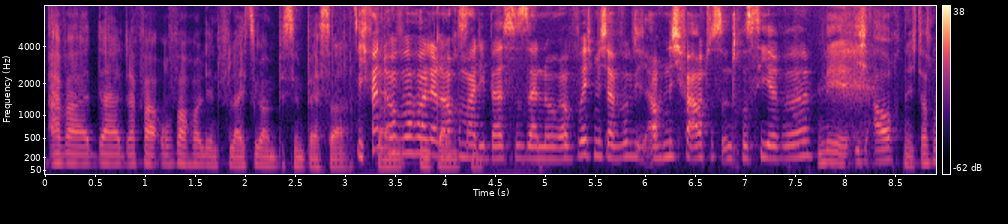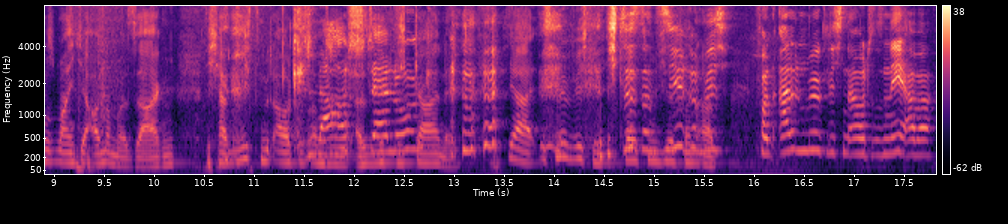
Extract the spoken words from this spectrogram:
Aber da, da war Overhauling vielleicht sogar ein bisschen besser. Ich fand Overhauling auch immer die beste Sendung, obwohl ich mich ja wirklich auch nicht für Autos interessiere. Nee, ich auch nicht. Das muss man hier auch nochmal sagen. Ich habe nichts mit Autos am Hut. Also wirklich gar nicht. Ja, ist mir wichtig. Ich, ich distanziere mich von allen möglichen Autos. Nee, aber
